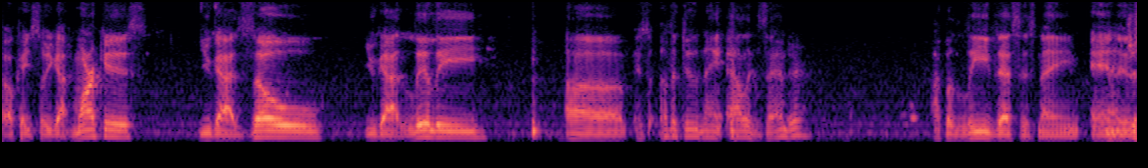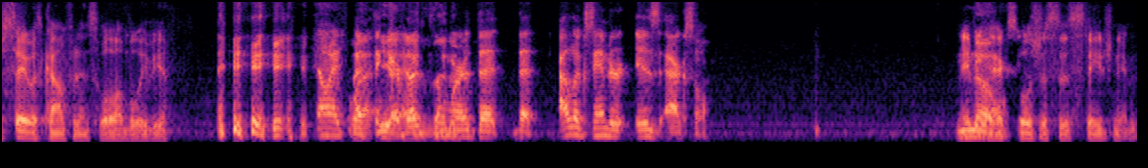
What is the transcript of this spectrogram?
Okay, so you got Marcus, you got Zoe, you got Lily. Uh, is the other dude named Alexander? I believe that's his name. And Yeah, just say it with confidence. We'll all believe you. No, I, I think yeah, I read Alexander. somewhere that that Alexander is Axel. Maybe No. Axel is just his stage name.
